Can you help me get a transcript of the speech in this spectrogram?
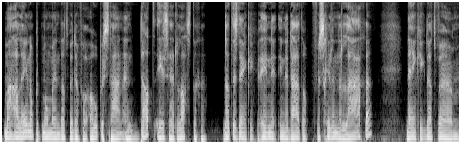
Maar alleen op het moment dat we ervoor openstaan. En dat is het lastige. Dat is denk ik in, inderdaad op verschillende lagen. Denk ik dat we ehm,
